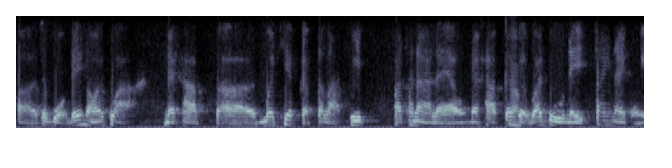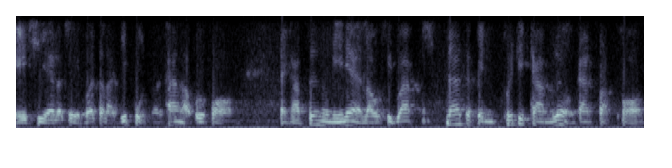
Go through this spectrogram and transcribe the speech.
เอ่อจะบวกได้น้อยกว่านะครับเอ่อเมื่อเทียบกับตลาดที่พัฒนาแล้วนะครับถ้าเกิดว่าดูในไส้ในของเอเชียเราจะเห็นว่าตลาดญี่ปุ่นค่อนข้างอัพเปอร์ฟอร์ม นะครับซึ่งตรงนี้เนี่ยเราคิดว่าน่าจะเป็นพฤติกรรมเรื่องของการปรับพอร์ต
